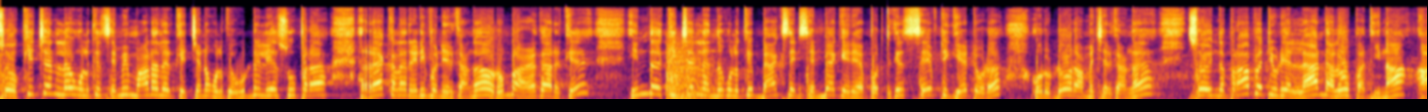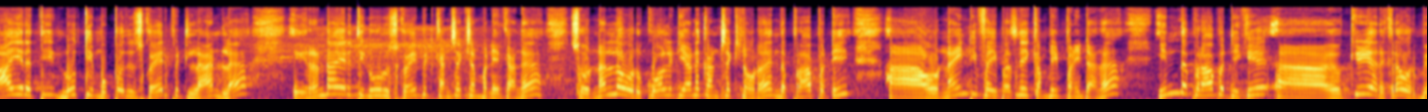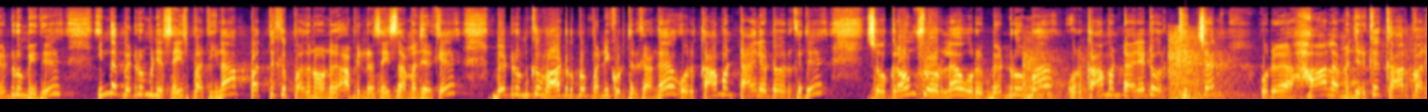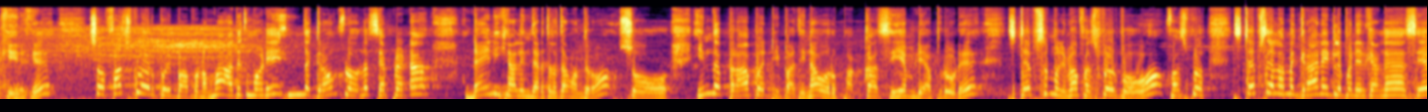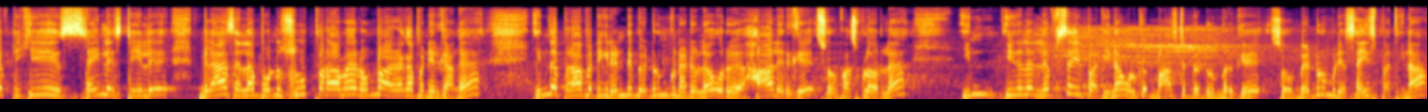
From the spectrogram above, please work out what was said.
ஸோ கிச்சனில் உங்களுக்கு செமி மாடலர் கிச்சன் உங்களுக்கு வுட்லேயே சூப்பராக ரேக்கெல்லாம் ரெடி பண்ணியிருக்காங்க. ரொம்ப அழகாக இருக்குது இந்த கிச்சன்லேருந்து உங்களுக்கு பேக் சைடு செட்பேக் ஏரியா போகிறதுக்கு சேஃப்டி கேட்டோட ஒரு டோர் அமைச்சிருக்காங்க. ஸோ இந்த ப்ராப்பர்ட்டியுடைய லேண்ட் அளவு பார்த்தீங்கன்னா ஆயிரத்தி நூற்றி முப்பது ஸ்கொயர் ஃபீட் லேண்டில் ரெண்டாயிரத்தி நூறு ஸ்கொயர் ஃபீட் கன்ஸ்ட்ரக்ஷன் பண்ணியிருக்காங்க. ஸோ நல்ல ஒரு குவாலிட்டியான கன்ஸ்ட்ரக்ஷனோட இந்த property ninety five percentage complete பண்ணிட்டாங்க. இந்த ப்ராப்பர்ட்டிக்கு கீழே இருக்கிற ஒரு பெட்ரூம் இது. இந்த பெட்ரூமுடைய சைஸ் பார்த்தீங்கன்னா பத்துக்கு பதினொன்று அப்படின்ற சைஸ் அமைஞ்சிருக்கு. பெட்ரூமுக்கு வார்ட்ரூப்பும் பண்ணி கொடுத்துருக்காங்க. ஒரு காமன் டாய்லெட்டும் இருக்குது. ஸோ கிரவுண்ட் ஃப்ளோரில் ஒரு பெட்ரூமு ஒரு காமன் டாய்லெட் ஒரு கிச்சன் ஒரு ஹால் அமைஞ்சிருக்கு கார் பார்க்கிங் இருக்குது ஸோ ஃபஸ்ட் ஃப்ளோர் போய் பார்ப்போம்மா அதுக்கு முன்னாடி இந்த கிரவுண்ட் ஃப்ளோரில் செப்பரேட்டாக டைனிங் ஹால் இந்த இடத்துல தான் வந்துடும் ஸோ இந்த ப்ராப்பர்ட்டி பார்த்தீங்கன்னா ஒரு பக்கா சிஎம்டி அப்ரூவ்டு ஸ்டெப்ஸ் மூலிமா ஃபஸ்ட் ஃப்ளோர் போவோம். ஃபஸ்ட் ஃப்ளோர் ஸ்டெப்ஸ் எல்லாமே கிரானைட்டில் பண்ணியிருக்காங்க. சேஃப்டிக்கு ஸ்டெயின்லெஸ் ஸ்டீலு கிளாஸ் எல்லாம் போட்டு சூப்பராகவே ரொம்ப அழகாக பண்ணியிருக்காங்க. இந்த ப்ராப்பர்ட்டிக்கு ரெண்டு பெட்ரூமுக்கு நடுவில் ஒரு ஹால் இருக்குது ஸோ ஃபஸ்ட் ஃப்ளோரில் இந் இதில் லெஃப்ட் சைடு பார்த்தீங்கன்னா உங்களுக்கு மாஸ்டர் பெட்ரூம் இருக்குது ஸோ பெட்ரூமுடைய சைஸ் பார்த்தீங்கன்னா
